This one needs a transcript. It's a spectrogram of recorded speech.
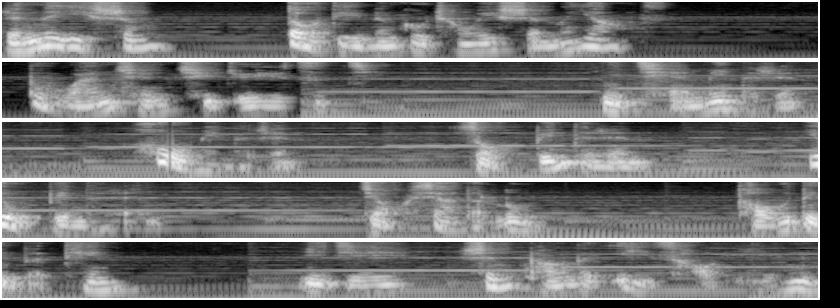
人的一生。到底能够成为什么样子，不完全取决于自己。你前面的人、后面的人、左边的人、右边的人、脚下的路、头顶的天，以及身旁的一草一木，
